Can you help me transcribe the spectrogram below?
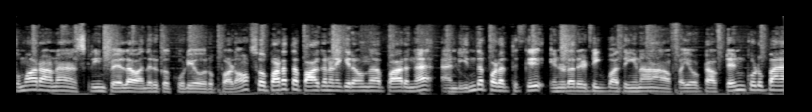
சுமாரான ஸ்கிரீன் பிளேல வந்திருக்கக்கூடிய ஒரு படம். சோ படத்தை பார்க்க நினைக்கிறவங்க பாருங்க. அண்ட் இந்த படத்துக்கு என்னோட ரேட்டிங் பாத்தீங்கன்னா ஃபைவ் அவுட் ஆஃப் டென் கொடுப்பேன்.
